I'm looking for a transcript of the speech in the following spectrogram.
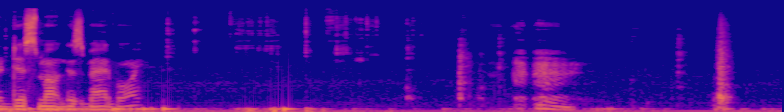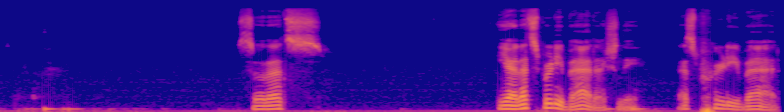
Gonna dismount this bad boy. so that's yeah, that's pretty bad actually. That's pretty bad.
